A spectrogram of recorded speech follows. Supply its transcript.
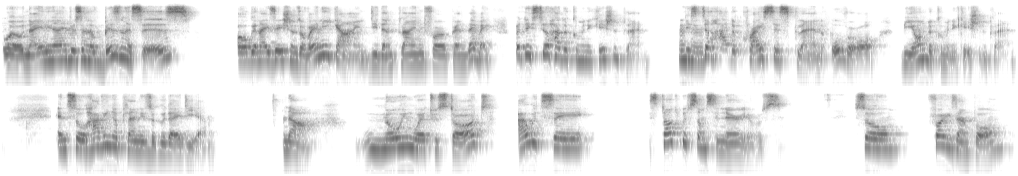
Well, 99% of businesses, organizations of any kind, didn't plan for a pandemic, but they still had a communication plan. Mm-hmm. They still had a crisis plan overall beyond the communication plan. And so having a plan is a good idea. Now, knowing where to start, I would say start with some scenarios. So, for example,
